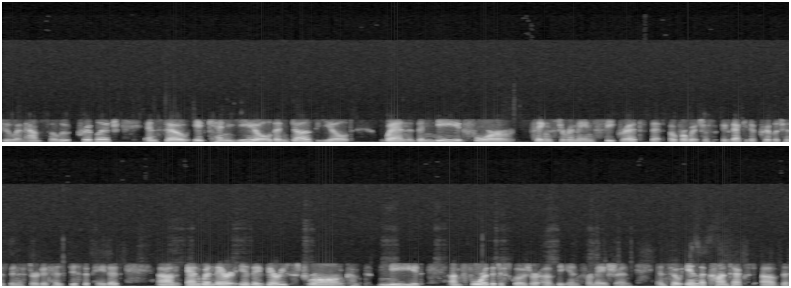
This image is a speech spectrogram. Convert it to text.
to an absolute privilege. And so it can yield and does yield when the need for things to remain secret that over which executive privilege has been asserted has dissipated, um, and when there is a very strong comp- need um, for the disclosure of the information. And so, in the context of the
